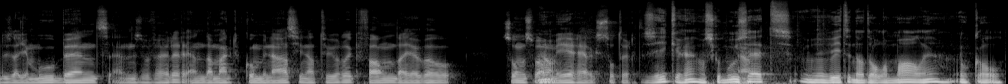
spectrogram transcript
dus dat je moe bent en zo verder. En dat maakt de combinatie natuurlijk van dat je wel soms wat Ja. meer eigenlijk stottert. Zeker, hè? als je moe Ja. bent, we weten dat allemaal. Hè? Ook al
